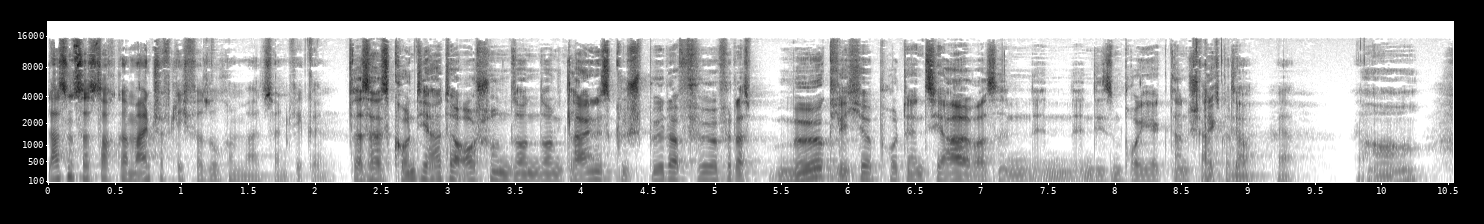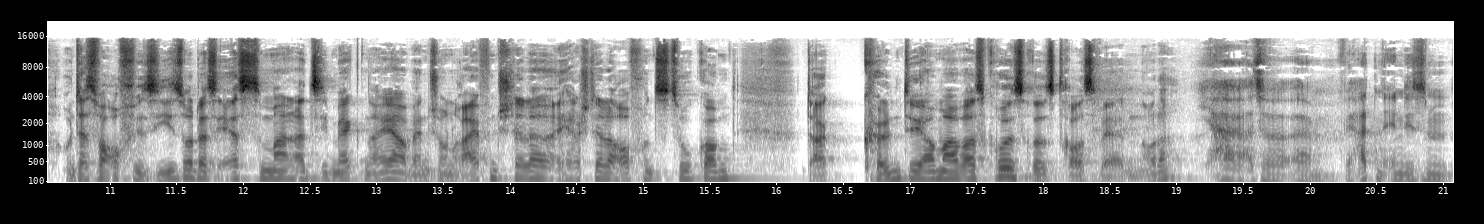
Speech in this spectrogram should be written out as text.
Lass uns das doch gemeinschaftlich versuchen, mal zu entwickeln. Das heißt, Conti hatte auch schon so ein, so ein kleines Gespür dafür, für das mögliche Potenzial, was in, in, in diesem Projekt dann steckte. Ganz genau, ja. ja. Und das war auch für Sie so das erste Mal, als Sie merkt, naja, wenn schon Reifensteller, Hersteller auf uns zukommt, da könnte ja mal was Größeres draus werden, oder? Ja, also ähm, wir hatten in diesem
